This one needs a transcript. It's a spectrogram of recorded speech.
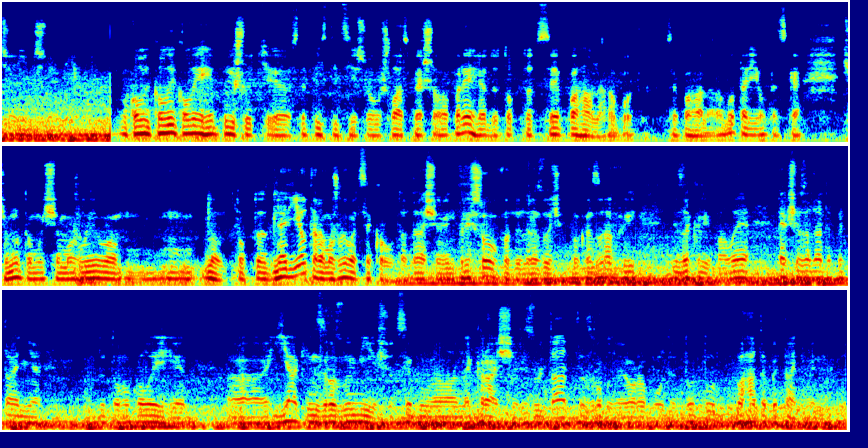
чи інший об'єкт. Ну, коли, коли колеги пишуть е, в статистиці, що йшла з першого перегляду, тобто це погана робота. Це погана робота ріелторська. Чому? Тому що можливо, ну тобто для ріелтора можливо це круто, да, що він прийшов, один разочок показав і, і закрив. Але якщо задати питання до того колеги, як він зрозумів, що це був найкращий результат зробленої роботи, то тут багато питань виникне.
